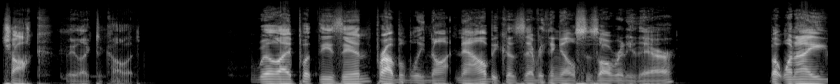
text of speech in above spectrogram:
Chalk, they like to call it. Will I put these in? Probably not now because everything else is already there. But when I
